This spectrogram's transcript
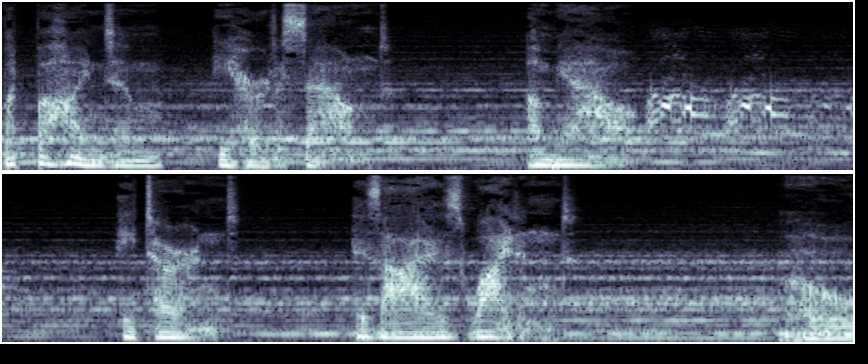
But behind him, he heard a sound a meow. He turned. His eyes widened. Oh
